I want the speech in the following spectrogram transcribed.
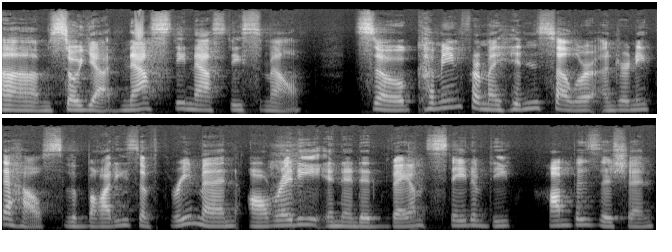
um, so yeah, nasty, nasty smell. So, coming from a hidden cellar underneath the house, the bodies of three men already in an advanced state of decomposition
